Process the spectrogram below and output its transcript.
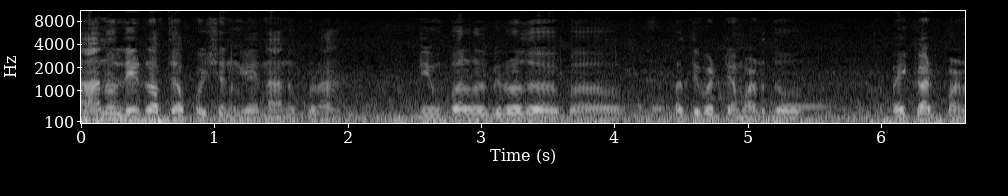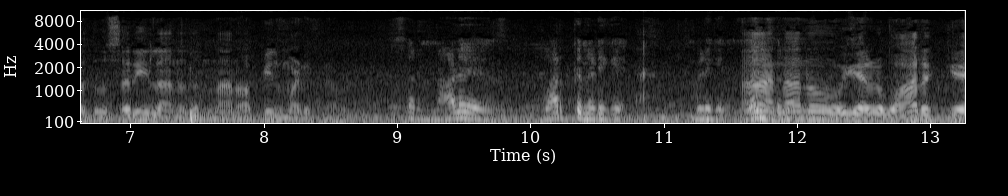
ನಾನು ಲೀಡರ್ ಆಫ್ ದಿ ಅಪೋಸಿಷನ್ಗೆ ನಾನು ಕೂಡ ನೀವು ಬರೋ ವಿರೋಧ ಪ್ರತಿಭಟನೆ ಮಾಡೋದು ಬೈಕಾಟ್ ಮಾಡೋದು ಸರಿ ಇಲ್ಲ ಅನ್ನೋದನ್ನು ನಾನು ಅಪೀಲ್ ಮಾಡಿದ್ದೆ. ಸರ್ ನಾಳೆ ನಡಿಗೆ ಬೆಳಿಗ್ಗೆ ಹಾ ನಾನು ಎರಡು ವಾರಕ್ಕೆ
